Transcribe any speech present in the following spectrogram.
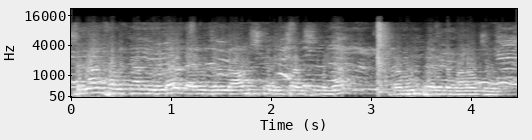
శిలా ఫలకాన్ని కూడా దైవజనులు ఆవిష్కరించాల్సిందిగా ప్రభు పేరిట మనం చేస్తాం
